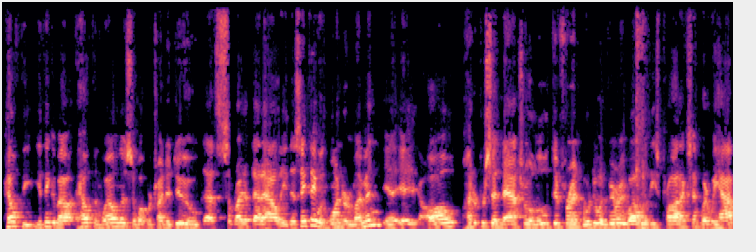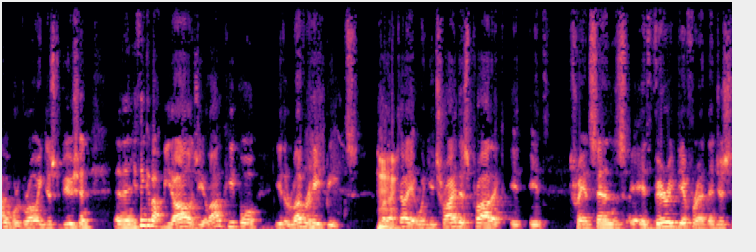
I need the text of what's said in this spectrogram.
healthy, you think about health and wellness and what we're trying to do, that's right up that alley. The same thing with Wonder Lemon, it, it, all 100% natural, a little different. We're doing very well with these products and where we have them. We're growing distribution. And then you think about beetology. A lot of people either love or hate beets. But mm-hmm. I tell you, when you try this product, it, it transcends it's very different than just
